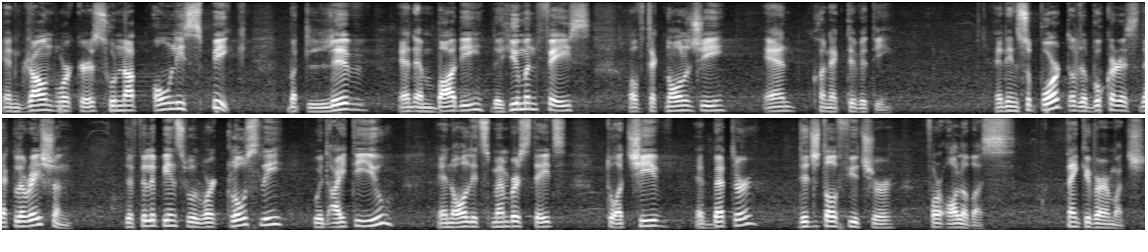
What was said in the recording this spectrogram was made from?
and ground workers who not only speak but live and embody the human face of technology and connectivity. And in support of the Bucharest Declaration, the Philippines will work closely with ITU and all its member states to achieve a better digital future for all of us. Thank you very much.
